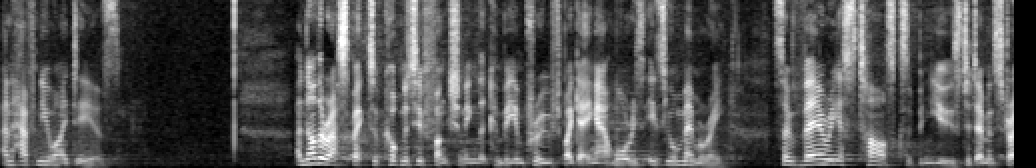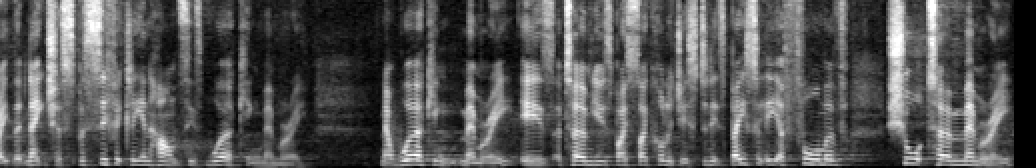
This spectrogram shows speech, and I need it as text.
and have new ideas. Another aspect of cognitive functioning that can be improved by getting out more is, is your memory. So various tasks have been used to demonstrate that nature specifically enhances working memory. Now, working memory is a term used by psychologists, and it's basically a form of short-term memory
